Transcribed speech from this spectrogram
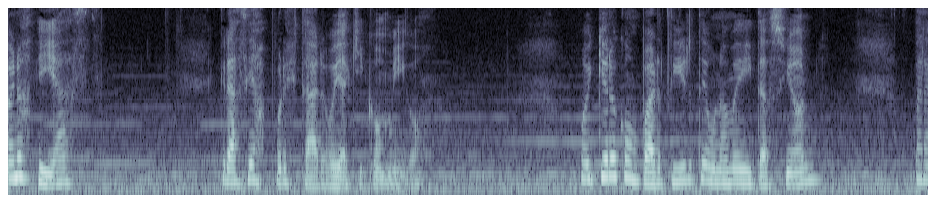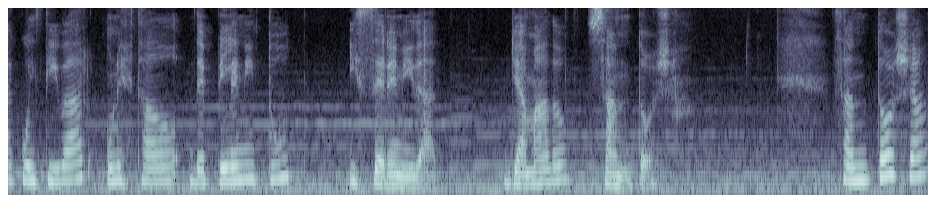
Buenos días. Gracias por estar hoy aquí conmigo. Hoy quiero compartirte una meditación para cultivar un estado de plenitud y serenidad llamado Santoya. Santoya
